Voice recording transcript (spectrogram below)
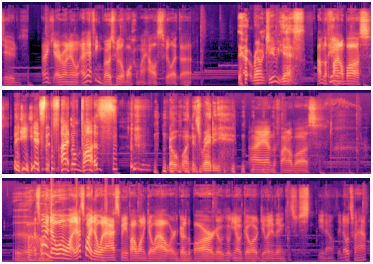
dude. I think everyone know. I mean, I think most people that walk on my house feel like that. Around you, yes. I'm the final boss. it's the final boss. no one is ready. I am the final boss. Uh, That's why no one. Want, that's why no one asked me if I want to go out or go to the bar or go, go you know, go or do anything. Cause just you know, they know what's gonna happen.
